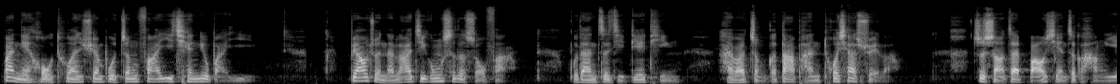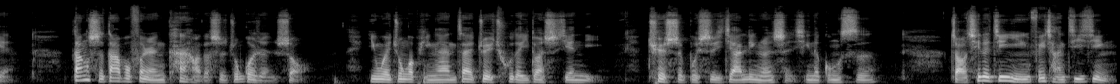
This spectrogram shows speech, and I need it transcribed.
半年后突然宣布蒸发一千六百亿，标准的垃圾公司的手法，不但自己跌停，还把整个大盘拖下水了。至少在保险这个行业。当时大部分人看好的是中国人寿，因为中国平安在最初的一段时间里，确实不是一家令人省心的公司。早期的经营非常激进，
